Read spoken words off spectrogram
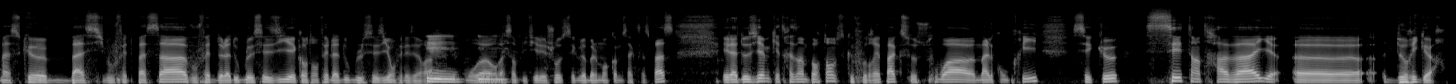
Parce que bah, si vous faites pas ça, vous faites de la double saisie et quand on fait de la double saisie, on fait des erreurs. Mmh. on, va, mmh. simplifier les choses, c'est globalement comme ça que ça se passe. Et la deuxième qui est très importante, parce qu'il ne faudrait pas que ce soit mal compris, c'est que c'est un travail euh, de rigueur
